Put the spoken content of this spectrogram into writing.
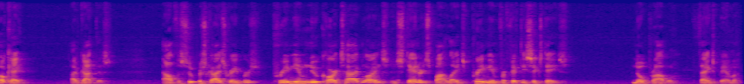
Okay, I've got this. Alpha Super Skyscrapers, premium new car taglines, and standard spotlights, premium for 56 days. No problem. Thanks, Bama.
